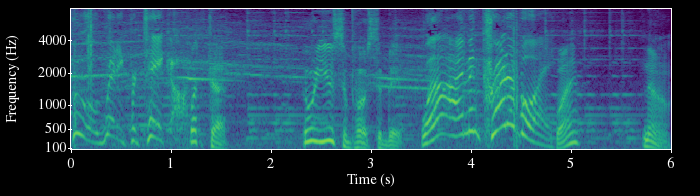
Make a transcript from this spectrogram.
Cool, ready for takeoff. What the? Who are you supposed to be? Well, I'm Incrediboy. What? No.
